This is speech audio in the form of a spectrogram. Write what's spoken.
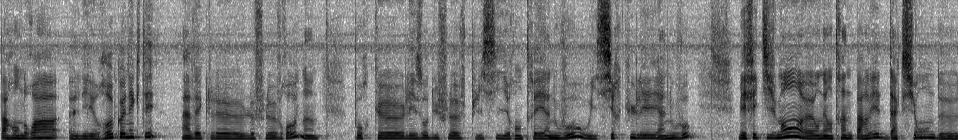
par endroits les reconnecter avec le fleuve Rhône pour que les eaux du fleuve puissent y rentrer à nouveau ou y circuler à nouveau. Mais effectivement, euh, on est en train de parler d'actions de,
